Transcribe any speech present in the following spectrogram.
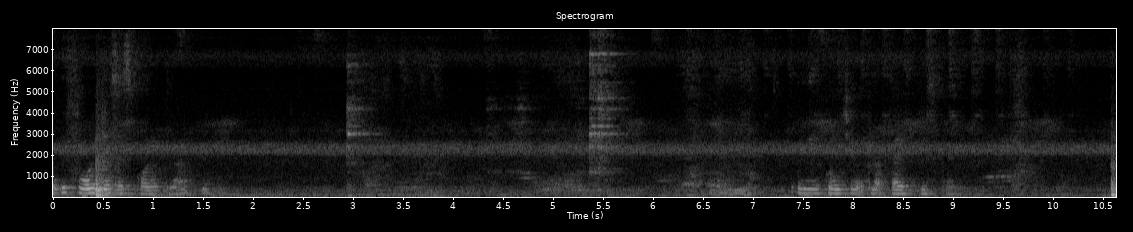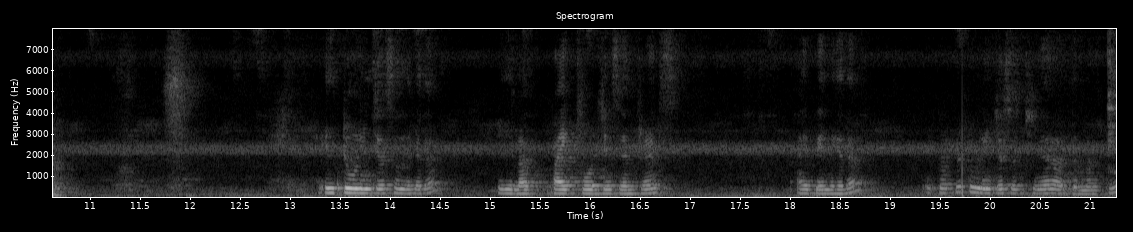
ఇది ఫోల్డ్ చేసేసుకోండి ఇట్లా. ఇది కొంచెం ఇట్లా పైకి తీసుకోండి ఇది టూ ఇంచెస్ ఉంది కదా ఇది ఇలా పైకి ఫోల్డ్ చేసాను ఫ్రెండ్స్. అయిపోయింది కదా? ఇక్కడికి టూ ఇంచెస్ వచ్చింది అని అర్థం మనకి.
